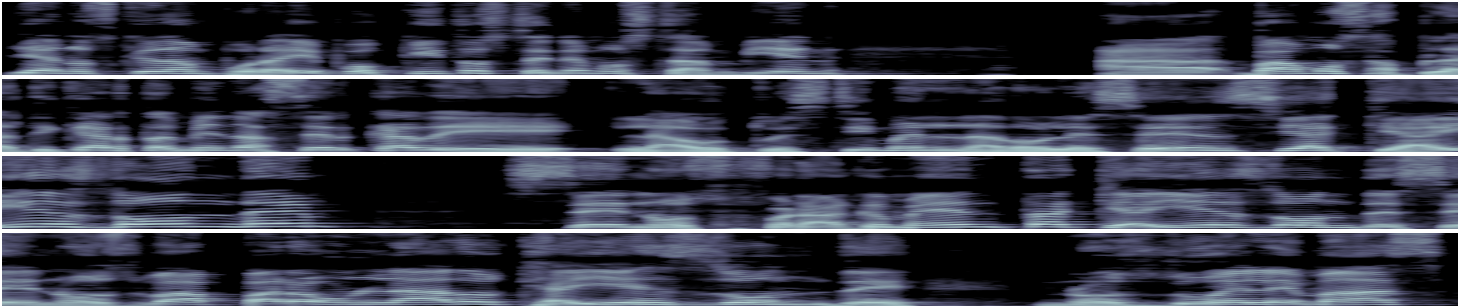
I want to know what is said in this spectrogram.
ya nos quedan por ahí poquitos, tenemos también vamos a platicar también acerca de la autoestima en la adolescencia, que ahí es donde se nos fragmenta, que ahí es donde se nos va para un lado, que ahí es donde nos duele más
